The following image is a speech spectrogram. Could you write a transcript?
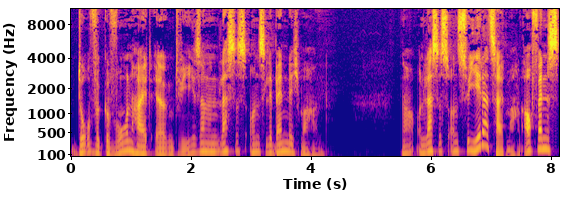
doofe Gewohnheit irgendwie, sondern lass es uns lebendig machen. Na, und lass es uns zu jeder Zeit machen, auch wenn es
